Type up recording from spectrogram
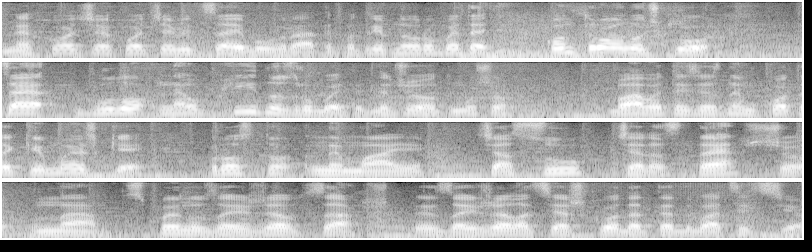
Не хоче, хоче від сейву грати. Потрібно робити контролочку. Це було необхідно зробити. Для чого? Тому що бавитися з ним котики мишки просто немає часу через те, що на спину заїжджав ця, заїжджала ця шкода Т-27.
